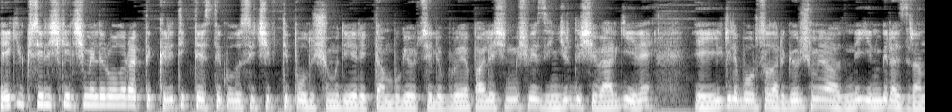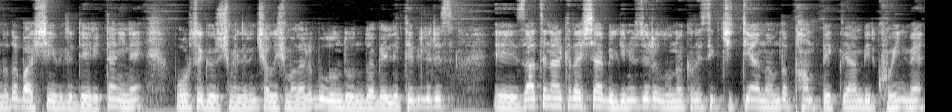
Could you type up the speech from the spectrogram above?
Ek yükseliş gelişmeleri olarak da kritik destek olası çift tip oluşumu diyerekten bu görseli buraya paylaşılmış ve zincir dışı vergi ile e, ilgili borsalar görüşme halinde 21 Haziran'da da başlayabilir diyerekten yine borsa görüşmelerinin çalışmaları bulunduğunu da belirtebiliriz. E, zaten arkadaşlar bildiğiniz üzere Luna Classic ciddi anlamda pump bekleyen bir coin ve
